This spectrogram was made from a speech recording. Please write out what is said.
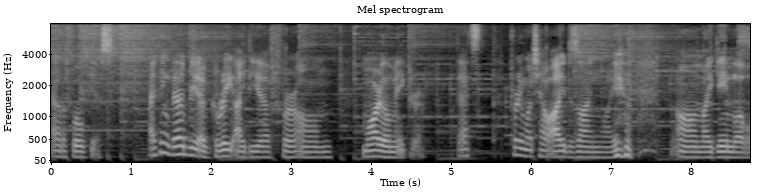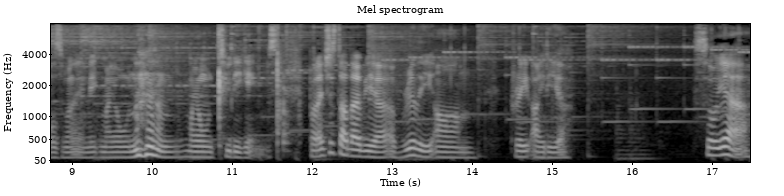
out of focus. I think that would be a great idea for um, Mario Maker. That's pretty much how I design my um, my game levels when I make my own my own 2D games. But I just thought that would be a, a really um, great idea. So yeah,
